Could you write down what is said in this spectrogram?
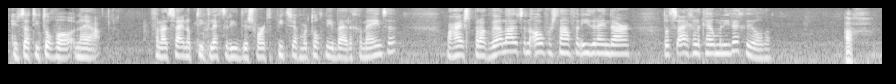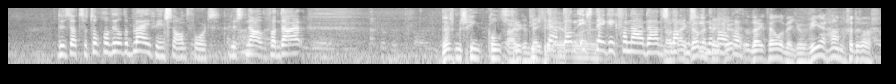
Is dat hij toch wel, nou ja, vanuit zijn optiek legde hij de Zwarte Piet zeg maar toch niet bij de gemeente. Maar hij sprak wel uit een overstaan van iedereen daar dat ze eigenlijk helemaal niet weg wilden. Ach, Dus dat ze toch wel wilden blijven in Zandvoort. Dus nou, vandaar Dat is misschien constructief. Ja, dan is denk ik van nou, daar de slag misschien een mogen. beetje, lijkt wel een beetje weergaangedrag.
